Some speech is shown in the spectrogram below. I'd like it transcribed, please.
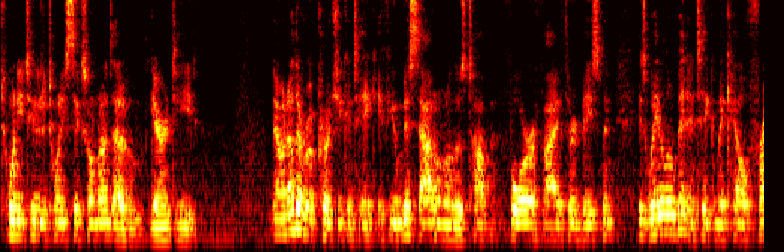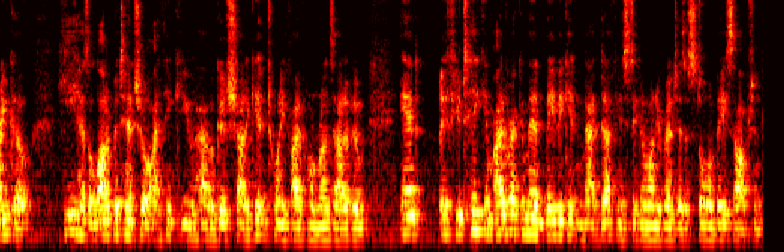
22 to 26 home runs out of him, guaranteed. Now, another approach you can take if you miss out on one of those top four or five third basemen is wait a little bit and take Maikel Franco. He has a lot of potential. I think you have a good shot at getting 25 home runs out of him. And if you take him, I'd recommend maybe getting Matt Duffy and sticking him on your bench as a stolen base option.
